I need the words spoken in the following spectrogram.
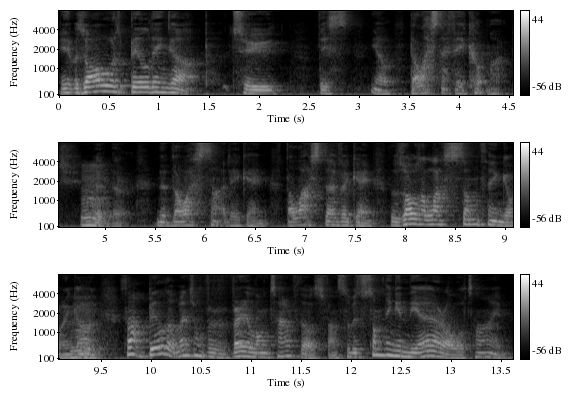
It was always building up to this, you know, the last FA Cup match, Hmm. the, the, the last Saturday game, the last ever game. There was always a last something going Hmm. on. So that build up went on for a very long time for those fans. So there was something in the air all the time.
